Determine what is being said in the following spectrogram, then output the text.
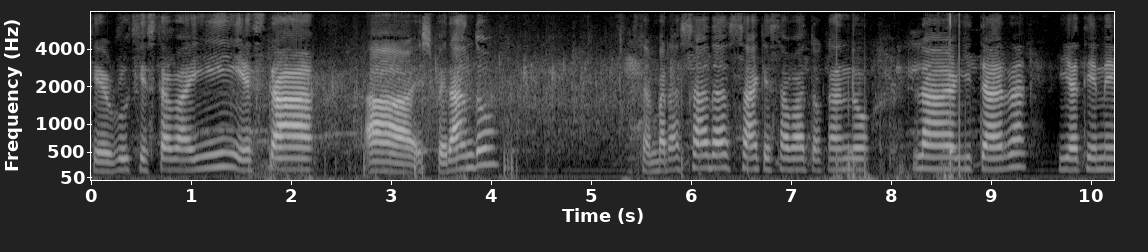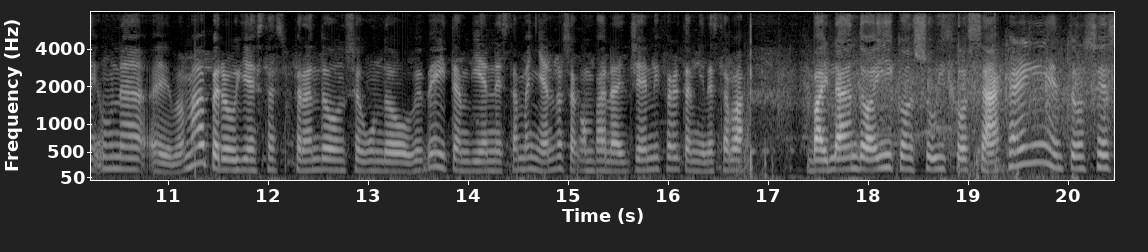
que Ruthie estaba ahí y está ah, esperando, está embarazada, que estaba tocando la guitarra ya tiene una eh, mamá, pero ya está esperando un segundo bebé y también esta mañana nos acompaña Jennifer, también estaba bailando ahí con su hijo Zachary, entonces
